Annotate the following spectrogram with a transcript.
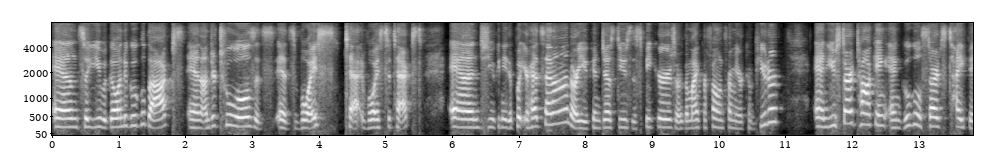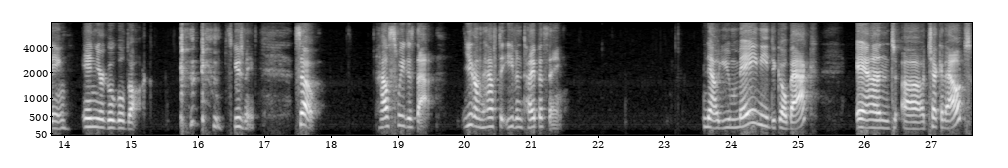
and so you would go into Google Docs, and under Tools, it's it's voice voice to text, and you can either put your headset on or you can just use the speakers or the microphone from your computer and you start talking and Google starts typing in your Google Doc. Excuse me. So how sweet is that? You don't have to even type a thing. Now you may need to go back and uh, check it out,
